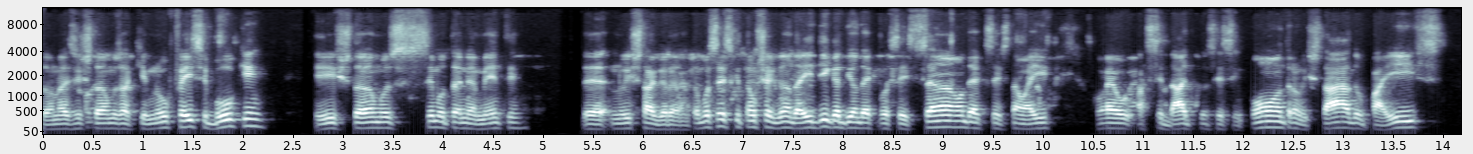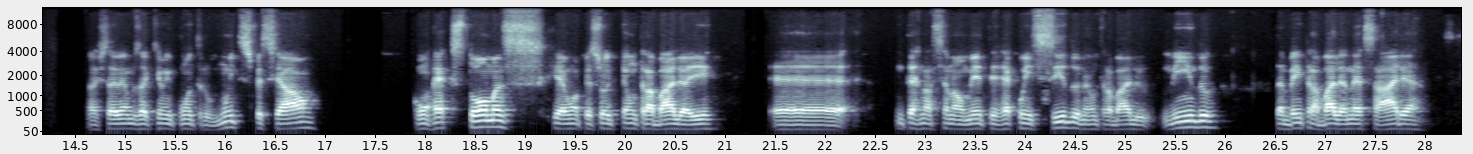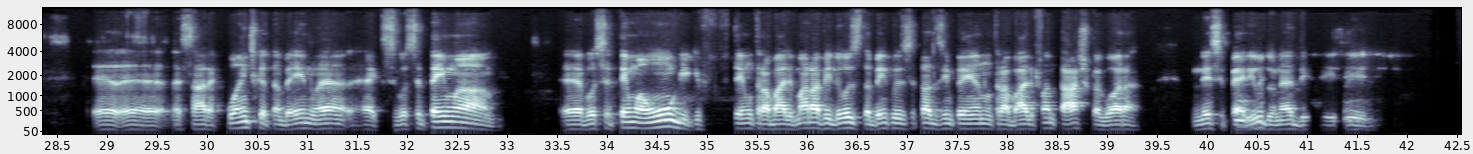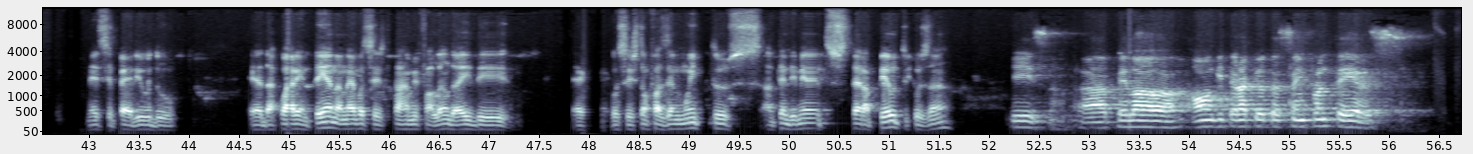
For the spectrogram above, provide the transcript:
Então, nós estamos aqui no Facebook e estamos simultaneamente é, no Instagram. Então, vocês que estão chegando aí, diga de onde é que vocês são, onde é que vocês estão aí, qual é a cidade que vocês se encontram, o estado, o país. Nós teremos aqui um encontro muito especial com Rex Thomas, que é uma pessoa que tem um trabalho aí é, internacionalmente reconhecido, né? um trabalho lindo, também trabalha nessa área é, é, nessa área quântica também, não é, Rex? Você tem uma é, você tem uma ONG que tem um trabalho maravilhoso também, inclusive você está desempenhando um trabalho fantástico agora nesse período, né? De, de, nesse período é, da quarentena, né? Você estava me falando aí de é, vocês estão fazendo muitos atendimentos terapêuticos, né? Isso, ah, pela ONG Terapeutas Sem Fronteiras.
